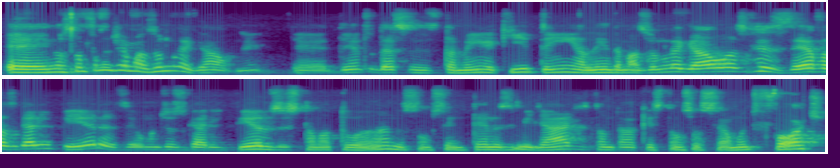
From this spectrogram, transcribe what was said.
É, e nós estamos falando de Amazônia Legal, né? É, dentro dessas também aqui tem, além da Amazônia Legal, as reservas garimpeiras, onde os garimpeiros estão atuando, são centenas de milhares, então tem uma questão social muito forte.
